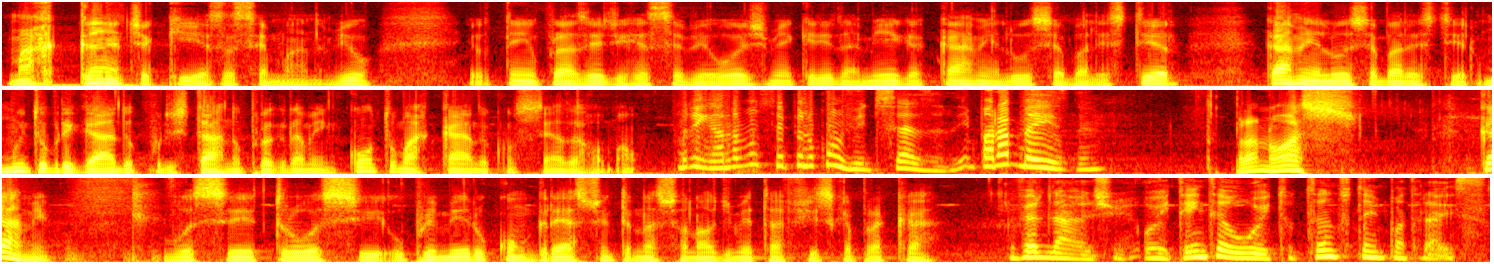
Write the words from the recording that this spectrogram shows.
marcante aqui essa semana, viu? Eu tenho o prazer de receber hoje minha querida amiga Carmen Lúcia Balesteiro. Carmen Lúcia Balesteiro, muito obrigado por estar no programa Encontro Marcado com César Romão. Obrigada a você pelo convite, César. E parabéns, né? Para nós. Carmen, você trouxe o primeiro Congresso Internacional de Metafísica para cá. Verdade, 88, tanto tempo atrás.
